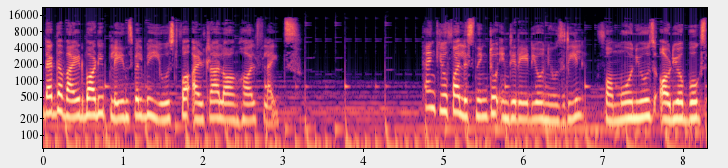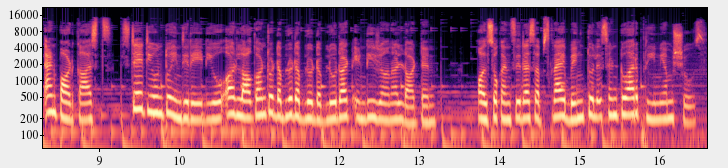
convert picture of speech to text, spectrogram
that the wide body planes will be used for ultra long haul flights. Thank you for listening to Indie Radio Newsreel. For more news, audiobooks, and podcasts, stay tuned to Indie Radio or log on to www.indiejournal.in. Also consider subscribing to listen to our premium shows.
